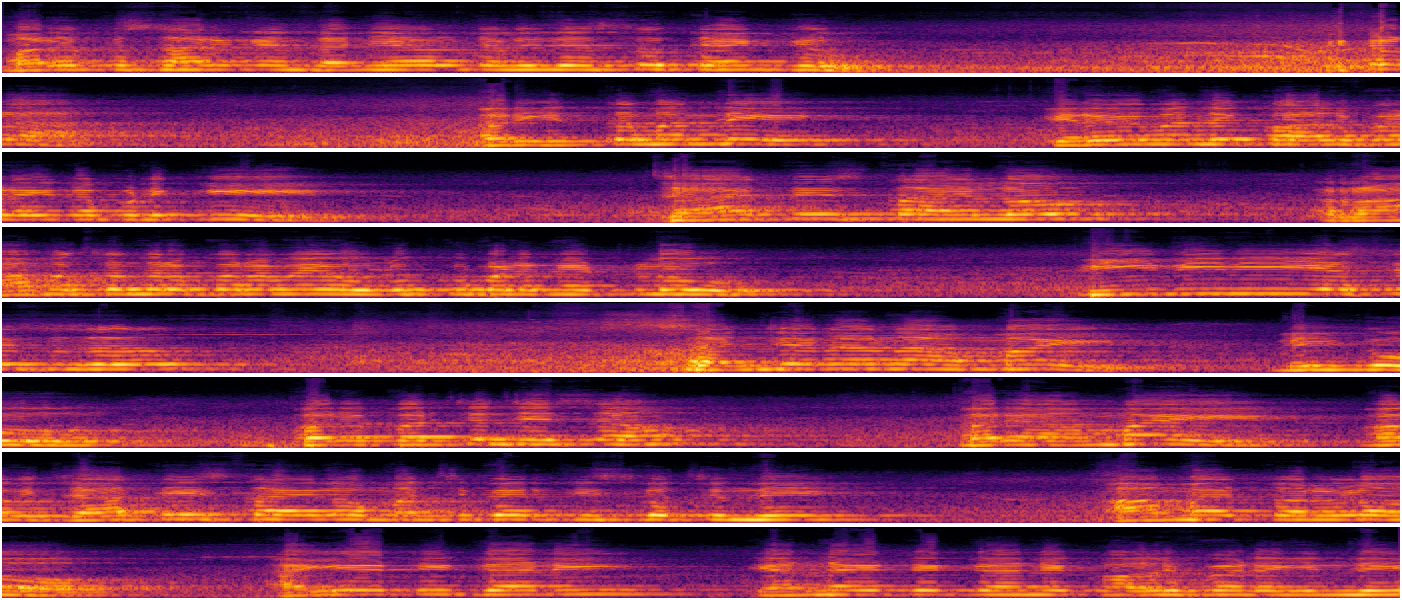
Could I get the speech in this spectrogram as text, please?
మరొకసారి నేను ధన్యవాదాలు తెలియజేస్తూ థ్యాంక్ యూ ఇక్కడ మరి ఇంతమంది ఇరవై మంది క్వాలిఫైడ్ అయినప్పటికీ జాతీయ స్థాయిలో రామచంద్రపురమే ఉలుక్కుపడినట్లు పీవీవీఎస్ఎస్ సంజన అన్న అమ్మాయి మీకు మరి పరిచయం చేశాం. మరి అమ్మాయి మాకు జాతీయ స్థాయిలో మంచి పేరు తీసుకొచ్చింది. ఆ అమ్మాయి త్వరలో ఐఐటికి కానీ ఎన్ఐటికి కానీ క్వాలిఫైడ్ అయ్యింది.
